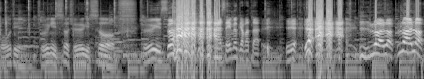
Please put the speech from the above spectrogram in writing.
뭐 어디? 조용히 있어 조용히 있어. 조용히 있어. 세 명 잡았다. 예, 야, 아, 아, 아. 일로 와, 일로 와, 일로 와, 일로 와.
